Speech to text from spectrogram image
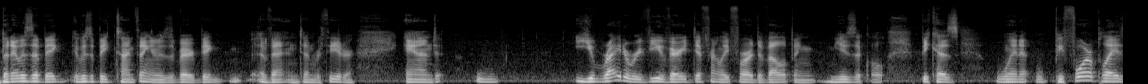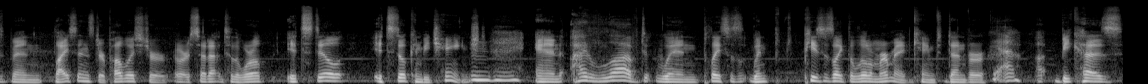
but it was a big it was a big time thing. It was a very big event in Denver theater, and w- you write a review very differently for a developing musical because when it, before a play has been licensed or published or, or set out into the world, it's still it still can be changed. And I loved when places when pieces like The Little Mermaid came to Denver Yeah. uh, because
